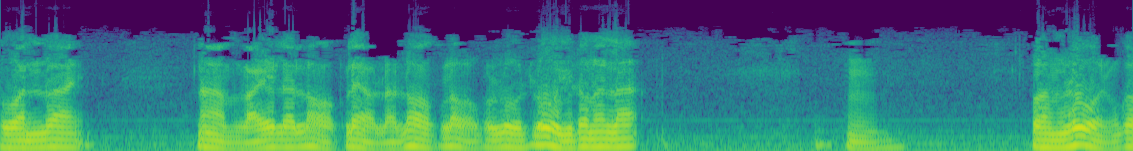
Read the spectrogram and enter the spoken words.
ทวนไว้น้ำไหลแล้วลอกแล้วแล้วลอกลอกรูดรูอยู่ตรงนั้นละอืม ความรู้มันก็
